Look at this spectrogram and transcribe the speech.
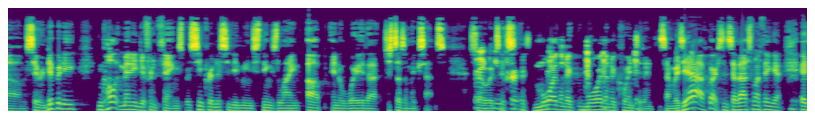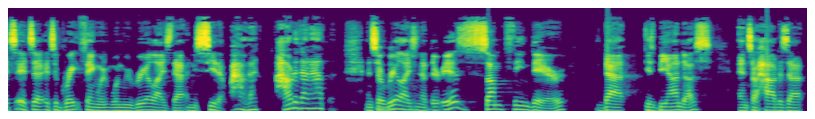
um, serendipity. You can call it many different things, but synchronicity means things line up in a way that just doesn't make sense. So it's it's, for- it's more than a more than a coincidence in some ways. Yeah, of course. And so that's one thing. that- It's it's a it's a great thing when when we realize that and you see that wow that how did that happen? And so Mhm. realizing that there is something there that is beyond us. And so how does that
